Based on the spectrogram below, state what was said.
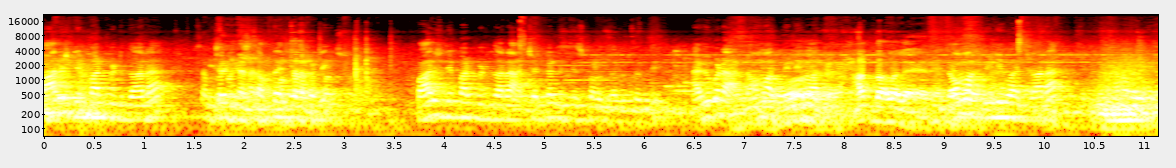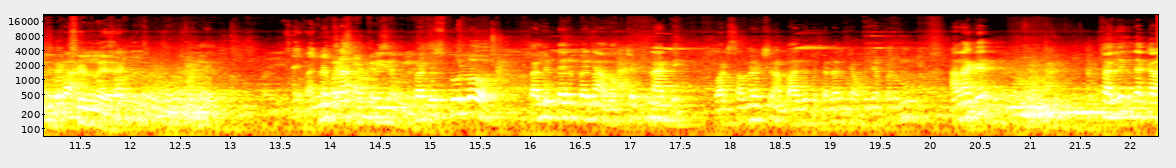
ఫారెస్ట్ డిపార్ట్మెంట్ ద్వారా? సప్లై ఫారెస్ట్ డిపార్ట్మెంట్ ద్వారా చెట్లను తీసుకోవడం జరుగుతుంది. అవి కూడా డోమా డోమా పీడీ వారి ద్వారా ఇవన్నీ కూడా ప్రతి స్కూల్లో తల్లి పేరు పైన ఒక చెట్టు నాటి వాటి సంరక్షణ బాధ్యత పిల్లలకి అప్పచెప్పడము. అలాగే తల్లి దగ్గర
